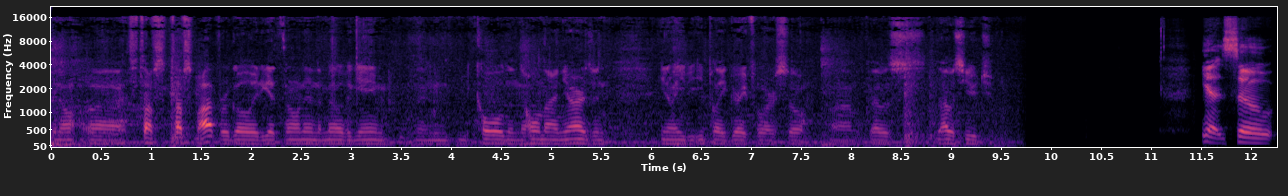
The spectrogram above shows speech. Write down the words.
you know, uh, it's a tough, tough spot for a goalie to get thrown in the middle of the game and cold and the whole nine yards. And, you know, he, he played great for us. So um, that was that was huge. Yeah. So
